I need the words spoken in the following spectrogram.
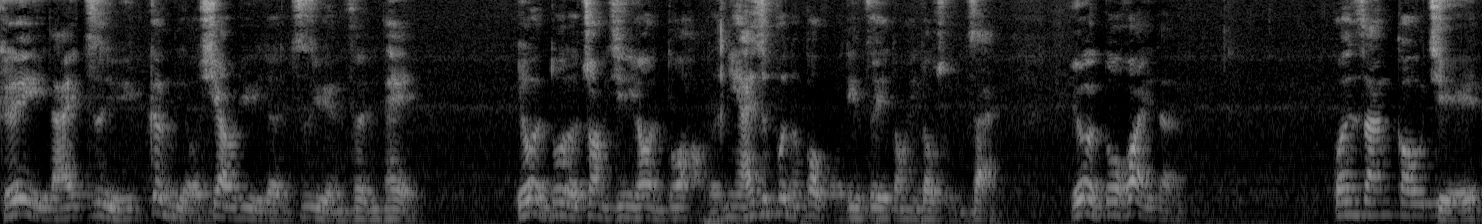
可以来自于更有效率的资源分配，有很多的创新，有很多好的，你还是不能够否定这些东西都存在。有很多坏的，官商勾结，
